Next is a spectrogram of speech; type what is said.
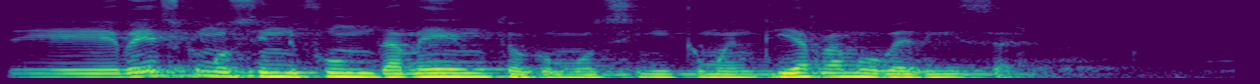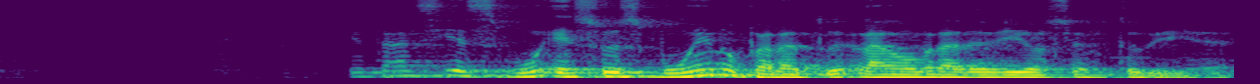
Te ves como sin fundamento, como, si, como en tierra movediza. ¿Qué tal si eso es bueno para la obra de Dios en tu vida?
